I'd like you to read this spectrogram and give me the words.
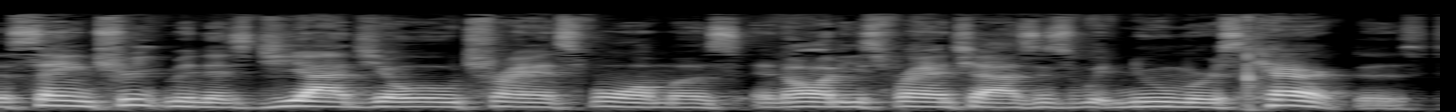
the same treatment as G.I. Joe, Transformers, and all these franchises with numerous characters.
